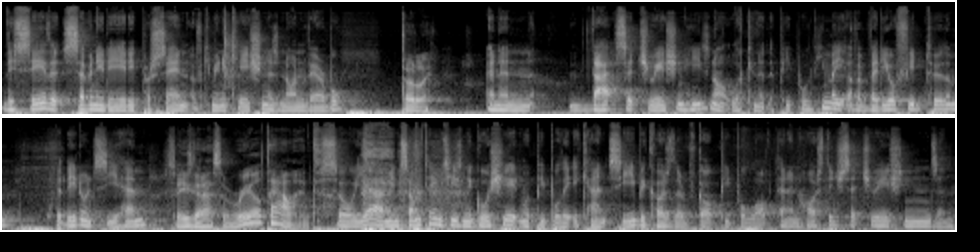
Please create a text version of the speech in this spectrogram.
they say that seventy to eighty percent of communication is non-verbal, Totally. and in that situation, he's not looking at the people. He might have a video feed to them, but they don't see him. So he's got to have some real talent. So yeah, I mean, sometimes he's negotiating with people that he can't see because they've got people locked in in hostage situations and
